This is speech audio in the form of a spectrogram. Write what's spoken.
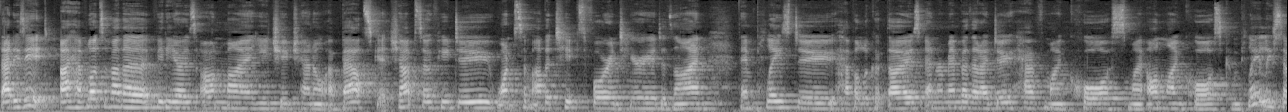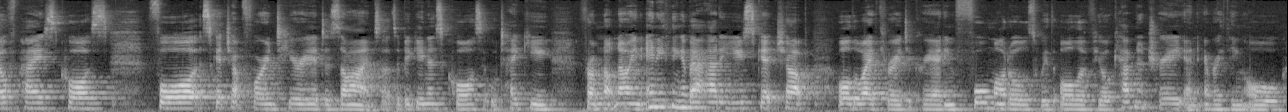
that is it. I have lots of other videos on my YouTube channel about SketchUp. So if you do want some other tips for interior design, then please do have a look at those. And remember that I do have my course, my online course, completely self-paced course for SketchUp for interior design. So it's a beginner's course. It will take you from not knowing anything about how to use SketchUp all the way through to creating full models with all of your cabinetry and everything all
